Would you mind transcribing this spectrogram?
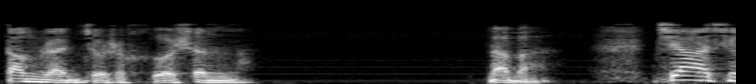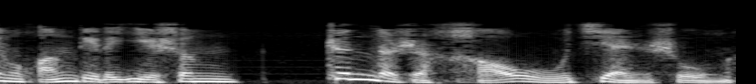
当然就是和珅了。那么，嘉庆皇帝的一生真的是毫无建树吗？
